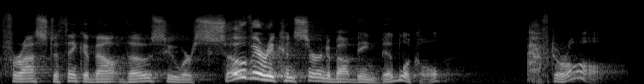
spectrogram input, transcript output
for us to think about those who were so very concerned about being biblical. After all,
